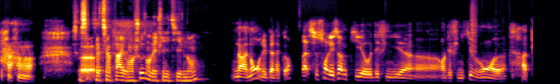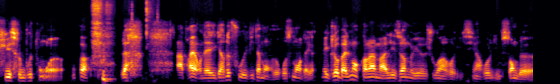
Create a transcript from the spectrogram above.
Parce que ça, ne tient pas à grand-chose en définitive, non? Non, non, on est bien d'accord. Bah, ce sont les hommes qui, au défini, euh, en définitive, vont euh, appuyer sur le bouton euh, ou pas. Là, après, on a les garde-fous, évidemment, heureusement d'ailleurs. Mais globalement, quand même, hein, les hommes jouent un, ici un rôle, il me semble,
